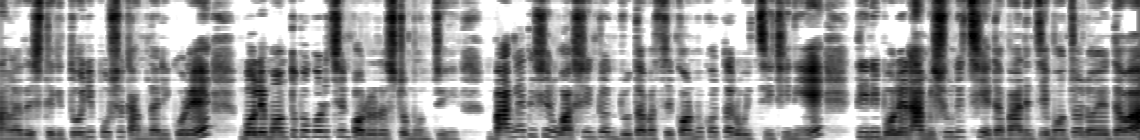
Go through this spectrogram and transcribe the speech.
বাংলাদেশ থেকে তৈরি পোশাক আমদানি করে বলে মন্তব্য করেছেন পররাষ্ট্রমন্ত্রী। বাংলাদেশের ওয়াশিংটন দূতাবাসের কর্মকর্তার ওই চিঠি নিয়ে তিনি বলেন, আমি শুনেছি এটা বাণিজ্য মন্ত্রণালয়ে দেওয়া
